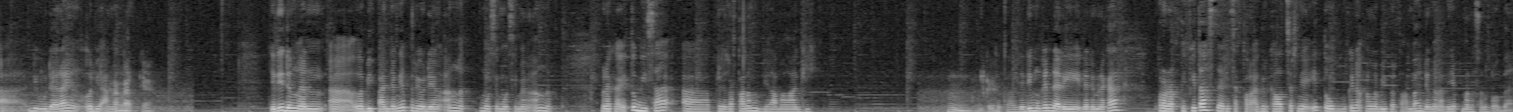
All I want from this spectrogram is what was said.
uh, di udara yang lebih hangat. Hangat ya. Jadi dengan uh, lebih panjangnya periode yang hangat, musim-musim yang hangat, mereka itu bisa uh, bercocok tanam lebih lama lagi. Hmm, oke. Gitu. Jadi mungkin dari dari mereka produktivitas dari sektor agriculture-nya itu mungkin akan lebih bertambah dengan adanya pemanasan global.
